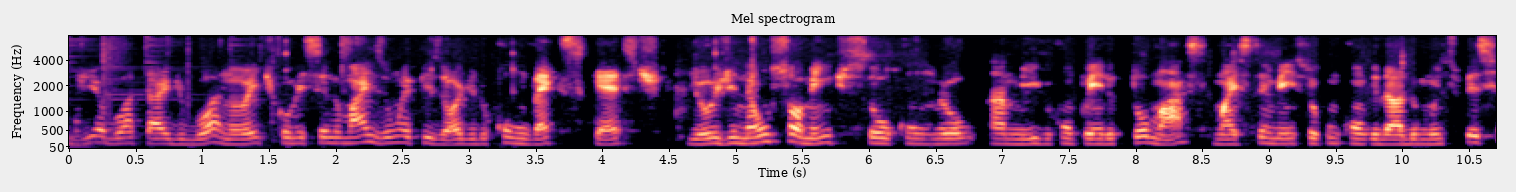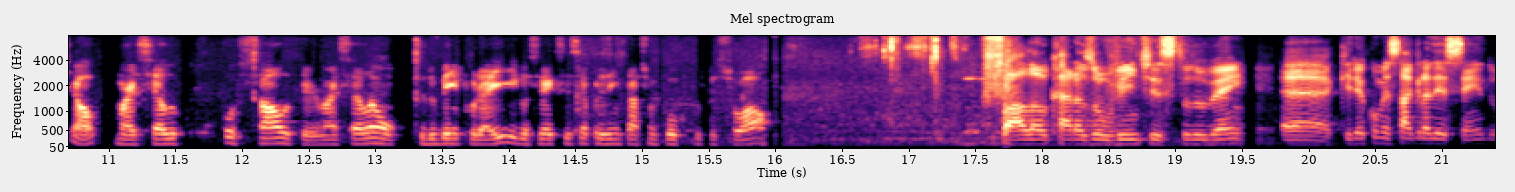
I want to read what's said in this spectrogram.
dia, boa tarde, boa noite. Começando mais um episódio do Convex Cast. E hoje não somente estou com o meu amigo companheiro Tomás, mas também estou com um convidado muito especial, Marcelo Cossalter. Marcelão, tudo bem por aí? Gostaria que você se apresentasse um pouco para o pessoal. Fala, caras ouvintes, tudo bem? É, queria começar agradecendo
